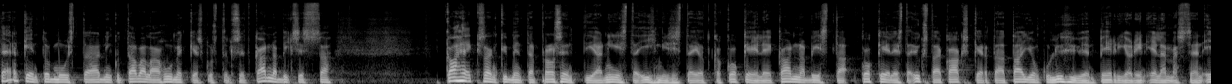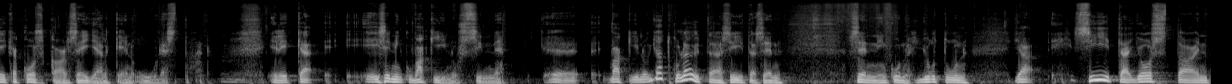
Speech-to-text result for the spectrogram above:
tärkeintä on muistaa niin kuin tavallaan huumekeskustelussa, että kannabiksessa – 80 prosenttia niistä ihmisistä, jotka kokeilee kannabista, kokeilee sitä yksi tai kaksi kertaa tai jonkun lyhyen periodin elämässään, eikä koskaan sen jälkeen uudestaan. Mm. Eli ei se niin kuin vakiinnu sinne. Vakiinnu. Jotkut löytää siitä sen, sen niin kuin jutun ja siitä jostain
